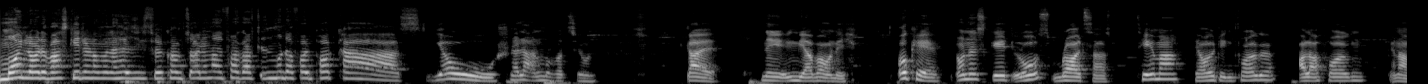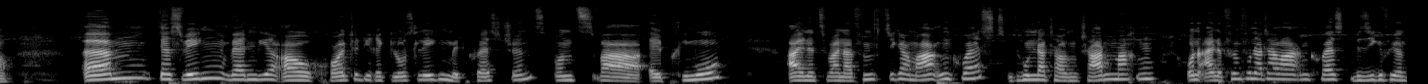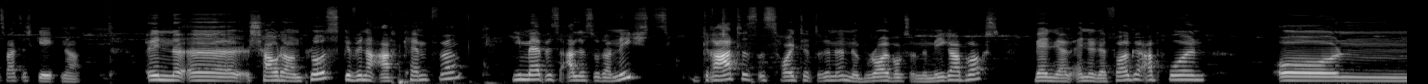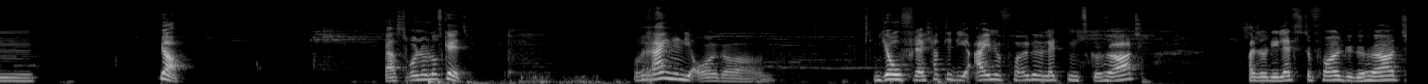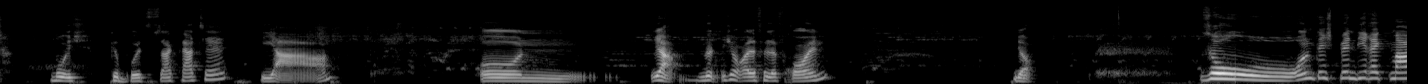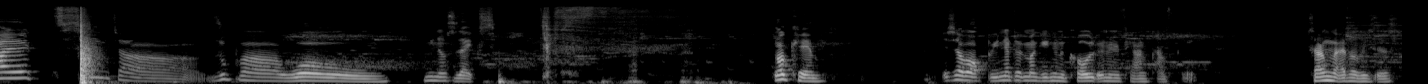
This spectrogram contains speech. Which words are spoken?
Moin Leute, was geht denn nochmal? Herzlich willkommen zu einer neuen Folge auf diesem wundervollen Podcast. Yo, schnelle Anmoderation. Geil. Nee, irgendwie aber auch nicht. Okay, und es geht los. Brawl Stars. Thema der heutigen Folge, aller Folgen, genau. Ähm, deswegen werden wir auch heute direkt loslegen mit Questions. Und zwar El Primo, eine 250er Markenquest, 100.000 Schaden machen und eine 500er Markenquest, besiege 24 Gegner. In äh, Showdown Plus gewinne 8 Kämpfe. Die Map ist alles oder nichts. Gratis ist heute drin eine Brawlbox und eine Megabox. Werden wir am Ende der Folge abholen. Und ja. Erste Runde, los geht's. Rein in die Olga. Jo, vielleicht habt ihr die eine Folge letztens gehört. Also die letzte Folge gehört, wo ich Geburtstag hatte. Ja. Und ja, würde mich auf alle Fälle freuen. Ja. So, und ich bin direkt mal Zehnter. Super, wow. Minus 6. Okay. Ist aber auch behindert, wenn man gegen eine Cold in den Fernkampf geht. Sagen wir einfach, wie es ist.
